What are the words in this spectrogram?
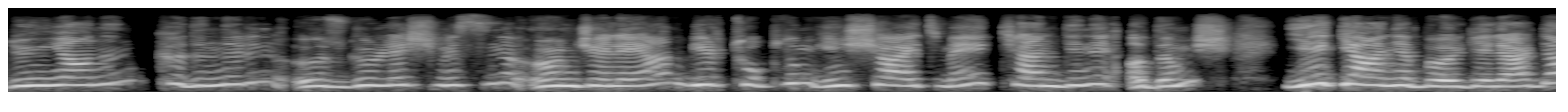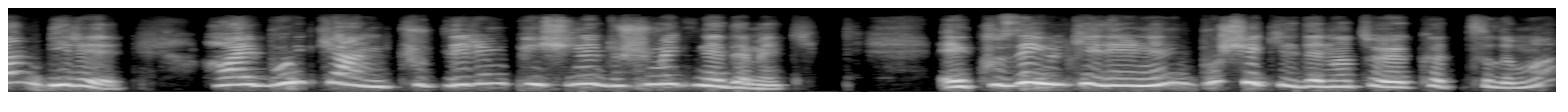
dünyanın kadınların özgürleşmesini önceleyen bir toplum inşa etmeye kendini adamış yegane bölgelerden biri. Halbuyken Kürtlerin peşine düşmek ne demek? E, Kuzey ülkelerinin bu şekilde NATO'ya katılımı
